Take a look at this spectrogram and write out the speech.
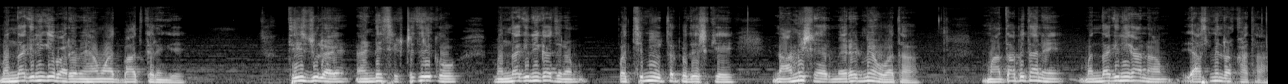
मंदाकिनी के बारे में हम आज बात करेंगे। 30 जुलाई 1963 को मंदाकिनी का जन्म पश्चिमी उत्तर प्रदेश के नामी शहर मेरठ में हुआ था। माता पिता ने मंदाकिनी का नाम यास्मीन रखा था।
